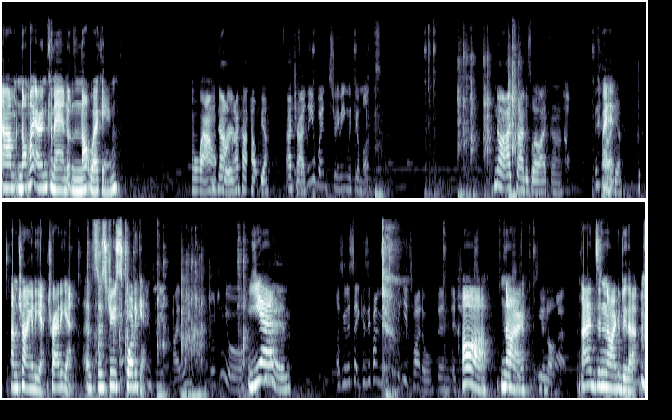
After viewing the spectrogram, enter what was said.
Um, not my own command, not working. Wow. No, rude. I can't help you. I If tried. only you went streaming with your mods. No, I tried as well. I can. No Wait, idea. I'm trying it again. Try it again. Let's just do squad again. Title, Georgie, or Yeah. Yeah. I was gonna say because if I'm making your title, then it should. Oh no, just You're not. I didn't know I could do that. Yeah,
